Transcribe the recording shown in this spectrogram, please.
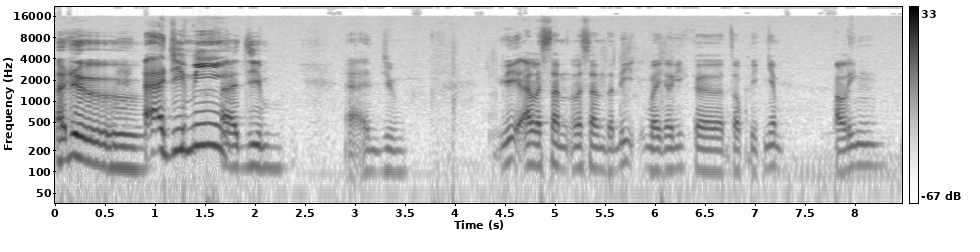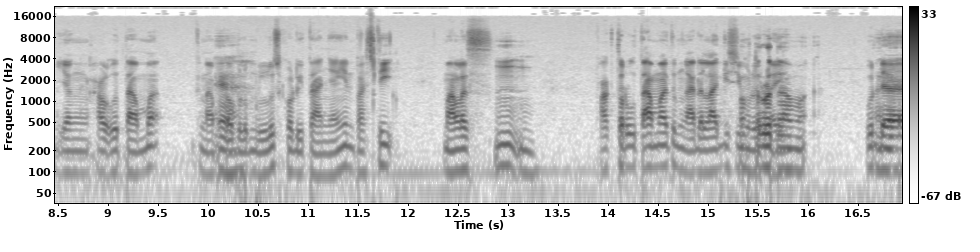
Aduh. AA Jimmy. Ajim. AA Jim. Jadi alasan-alasan tadi balik lagi ke topiknya paling yang hal utama kenapa Ya. belum lulus kalau ditanyain pasti males. Mm-mm. faktor utama itu nggak ada lagi sih Faktor menurut utama. udah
